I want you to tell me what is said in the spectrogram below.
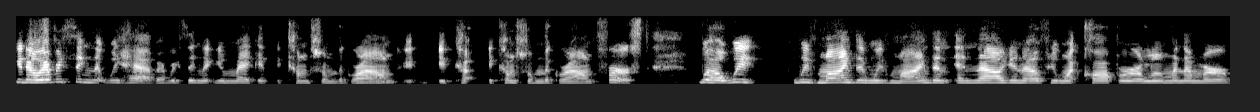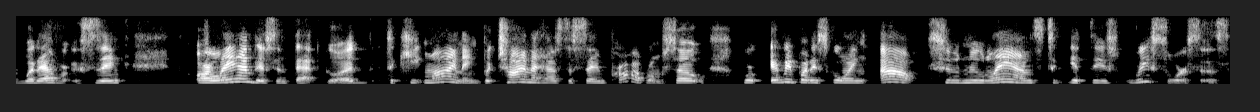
you know everything that we have everything that you make it it comes from the ground. It it, it comes from the ground first. Well we we've mined and we've mined and and now you know if you want copper aluminum or whatever zinc our land isn't that good to keep mining but china has the same problem. So we're everybody's going out to new lands to get these resources.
